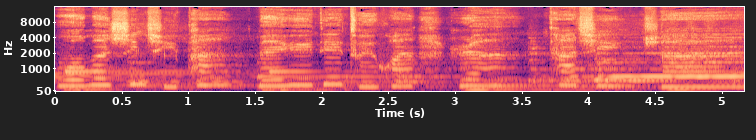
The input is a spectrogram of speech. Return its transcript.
我满心期盼，没余地退还，任它侵占。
